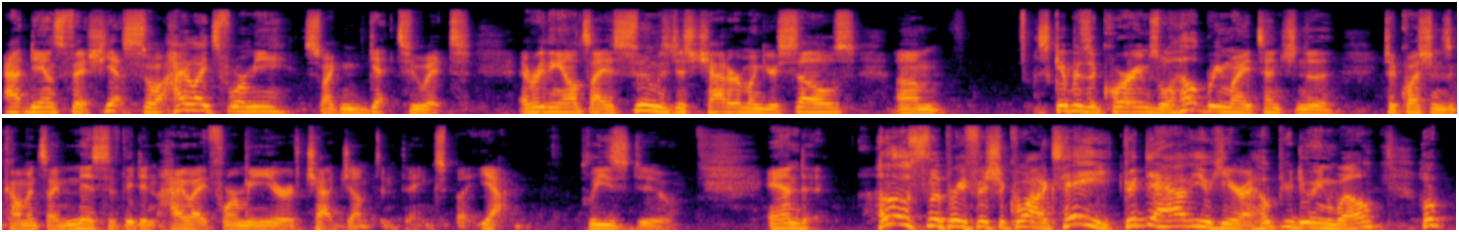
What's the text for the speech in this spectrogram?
at Dan's Fish. Yes, so it highlights for me so I can get to it. Everything else I assume is just chatter among yourselves. Um, Skippers Aquariums will help bring my attention to to questions and comments I miss if they didn't highlight for me or if chat jumped and things. But yeah, please do. And hello, Slippery Fish Aquatics. Hey, good to have you here. I hope you're doing well. Hope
